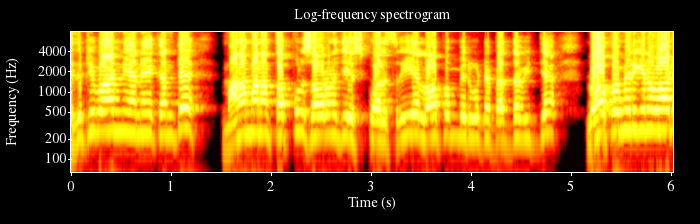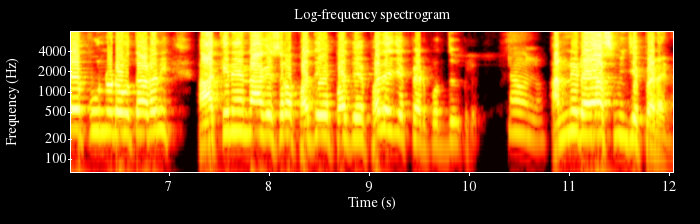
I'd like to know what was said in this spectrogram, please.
ఎదుటివాడిని అనే కంటే మన మన తప్పులు సవరణ చేసుకోవాలి. స్త్రీయ లోపం పెరుగుట పెద్ద విద్య. లోపం ఎరిగిన వాడే పూర్ణుడవుతాడని అక్కినే నాగేశ్వరరావు పదే పదే పదే చెప్పాడు పొద్దుకులు అన్ని డయాస్మి చెప్పాడు ఆయన.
